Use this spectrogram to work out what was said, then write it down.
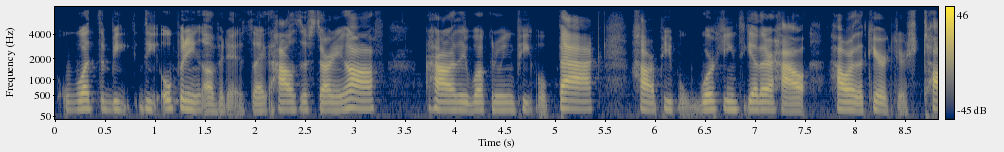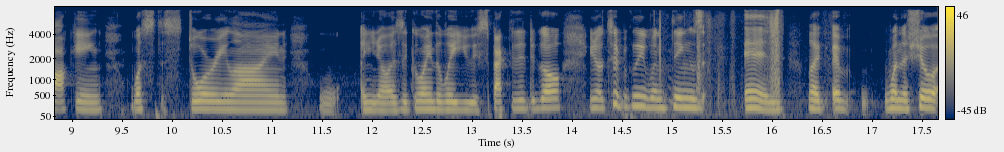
what the be- the opening of it is. Like how's it starting off? How are they welcoming people back? How are people working together? How how are the characters talking? What's the storyline? You know, is it going the way you expected it to go? You know, typically when things end, like if, when the show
